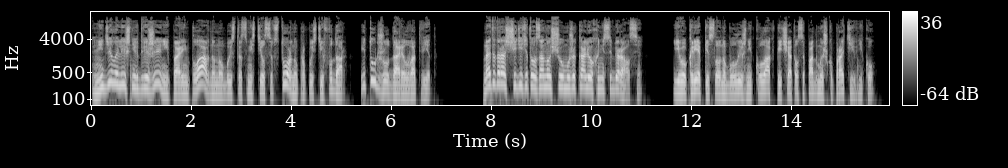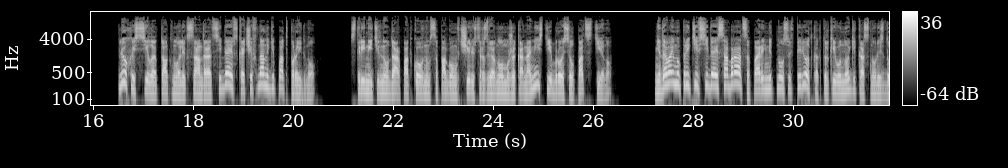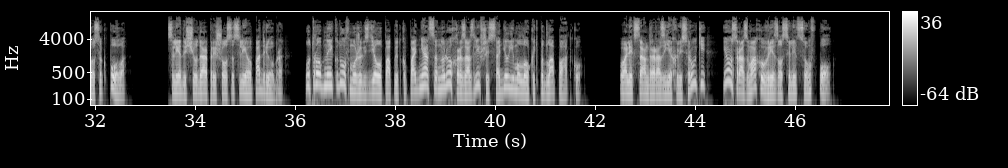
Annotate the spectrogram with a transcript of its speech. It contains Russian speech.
Не делая лишних движений, парень плавно, но быстро сместился в сторону, пропустив удар, и тут же ударил в ответ. На этот раз щадить этого заносчивого мужика Леха не собирался. Его крепкий, словно булыжник, кулак впечатался под мышку противнику. Леха с силой оттолкнул Александра от себя и, вскочив на ноги, подпрыгнул. Стремительный удар подкованным сапогом в челюсть развернул мужика на месте и бросил под стену. Не давая ему прийти в себя и собраться, парень метнулся вперед, как только его ноги коснулись досок пола. Следующий удар пришелся слева под ребра. Утробно икнув, мужик сделал попытку подняться, но Леха, разозлившись, садил ему локоть под лопатку. У Александра разъехались руки, и он с размаху врезался лицом в пол.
